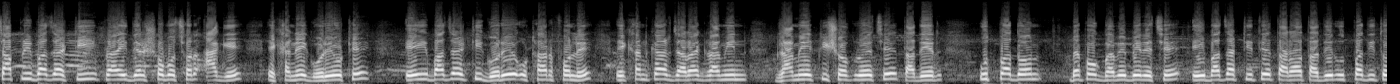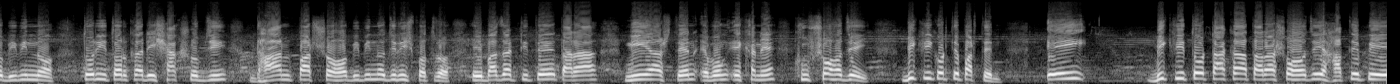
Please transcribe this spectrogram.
চাপড়ি বাজারটি প্রায় দেড়শো বছর আগে এখানে গড়ে ওঠে। এই বাজারটি গড়ে ওঠার ফলে এখানকার যারা গ্রামীণ গ্রামের কৃষক রয়েছে তাদের উৎপাদন ব্যাপকভাবে বেড়েছে। এই বাজারটিতে তারা তাদের উৎপাদিত বিভিন্ন তরি তরকারি, শাকসবজি, ধান, পাট সহ বিভিন্ন জিনিসপত্র এই বাজারটিতে তারা নিয়ে আসতেন এবং এখানে খুব সহজেই বিক্রি করতে পারতেন। এই বিকৃত টাকা তারা সহজেই হাতে পেয়ে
